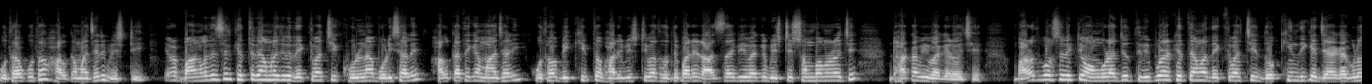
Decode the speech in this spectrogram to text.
কোথাও কোথাও হালকা মাঝারি বৃষ্টি। এবার বাংলাদেশের ক্ষেত্রে আমরা যেটা দেখতে পাচ্ছি, খুলনা, বরিশালে হালকা থেকে মাঝারি, কোথাও বিক্ষিপ্ত ভারী বৃষ্টিপাত হতে পারে, রাজশাহী বিভাগে বৃষ্টির সম্ভাবনা রয়েছে, ঢাকা বিভাগে রয়েছে। ভারতবর্ষের একটি অঙ্গরাজ্য ত্রিপুরার ক্ষেত্রে আমরা দেখতে পাচ্ছি, দক্ষিণ দিকে জায়গাগুলো,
